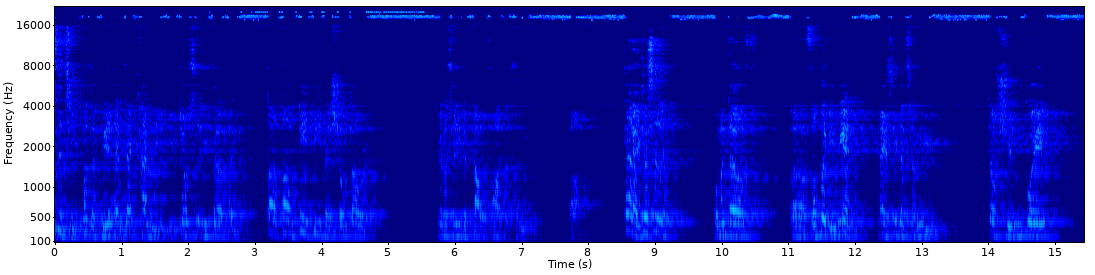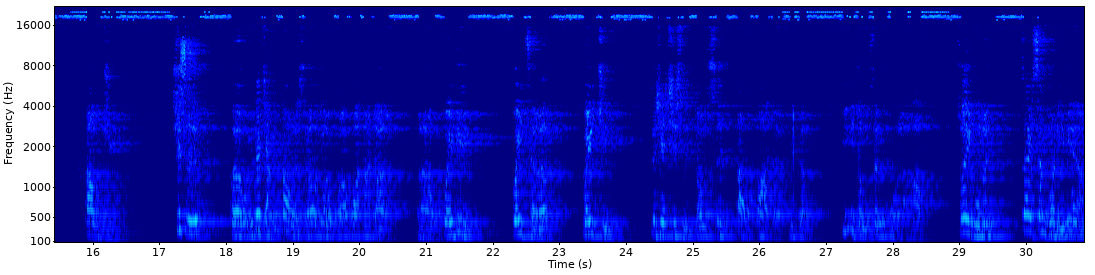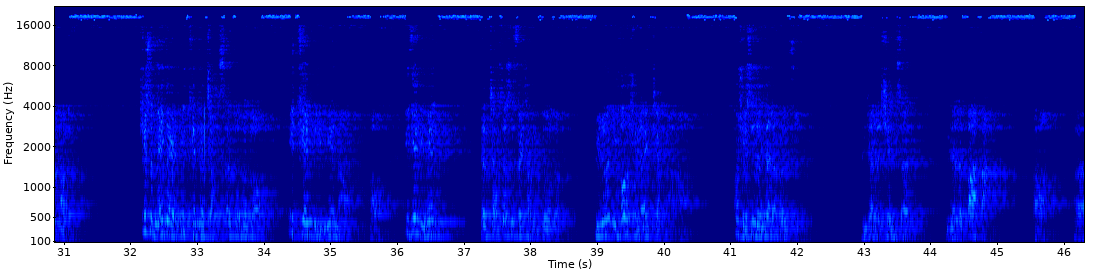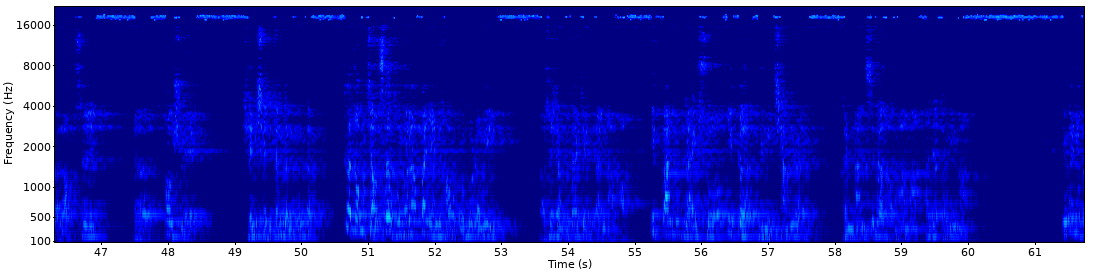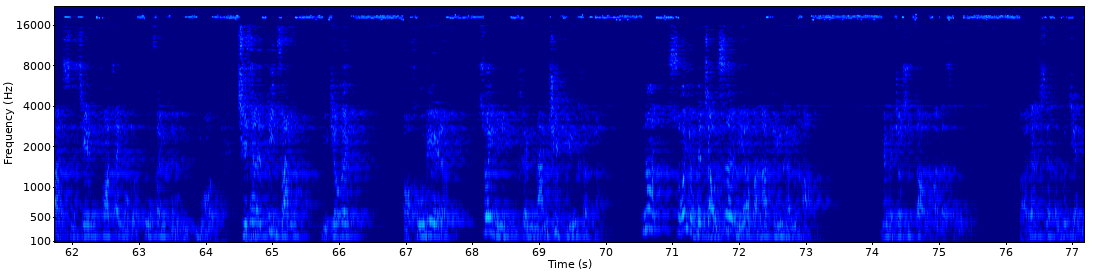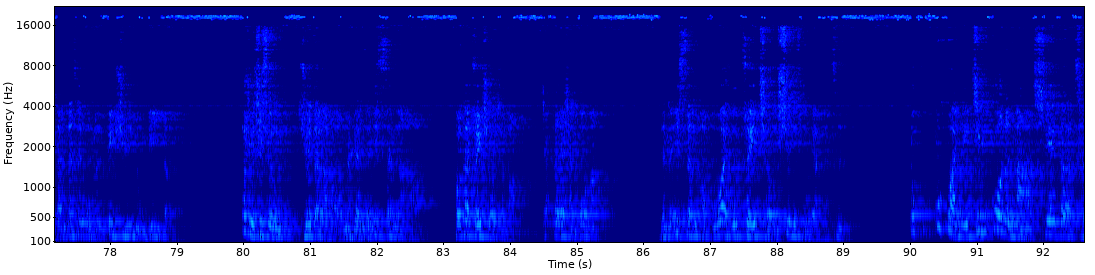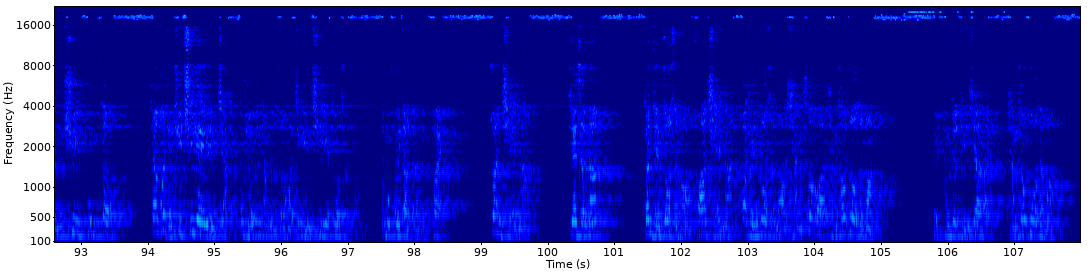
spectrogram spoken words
自己或者别人在看你，你就是一个很道道地地的修道人。这个是一个道化的生活啊。再来就是我们的呃佛规里面，它也是一个成语，叫循规蹈矩。其实呃我们在讲道的时候，就包括它的呃规律。规则、规矩，这些其实都是道化的一个一种生活了哈。所以我们在生活里面啊，其实每个人一天的角色多不多？一天里面哦，哦，一天里面的角色是非常多的。比如以后学来讲啊，哈，或许是人家的儿子、人家的先生、人家的爸爸啊，呃，老师、呃，后学、前贤等等等等。各种角色通通要扮演好，容不容易？老师想不太简单了哈。一般来说，一个女强人很难是个好妈妈，大家同意吗？因为你把时间花在某个部分，可能某其他的地方你就会哦忽略了，所以你很难去平衡啊。那所有的角色你要把它平衡好，那个就是道化的生活，啊，那是很不简单，但是我们必须努力的。或许其实我觉得了哈，我们人的一生啊，都在追求什么？想大家想过吗？人的一生哈，不外乎追求幸福两个字。不不管你经过了哪些的程序步骤，像或者去企业演讲，或者问他们说哈，经营企业做什么？他们回答的很快，赚钱啊。接着呢，赚钱做什么？花钱啊，花钱做什么？享受啊，享受做什么？哎，他们就停下来，享受做什么？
